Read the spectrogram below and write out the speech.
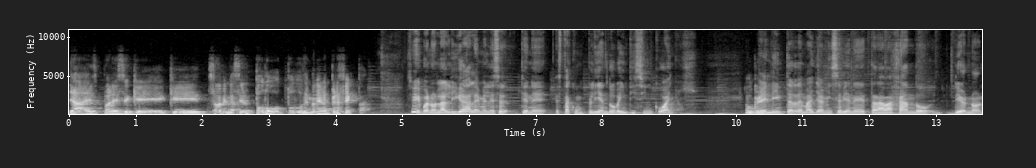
ya es, parece que, saben hacer todo, todo de manera perfecta. Sí, bueno, la liga, la MLS, tiene, está cumpliendo 25 años. El Inter de Miami se viene trabajando, digo, no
